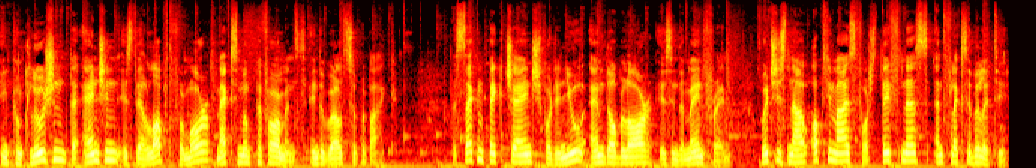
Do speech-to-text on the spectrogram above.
In conclusion, the engine is developed for more maximum performance in the World Superbike. The second big change for the new MRR is in the mainframe, which is now optimized for stiffness and flexibility.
